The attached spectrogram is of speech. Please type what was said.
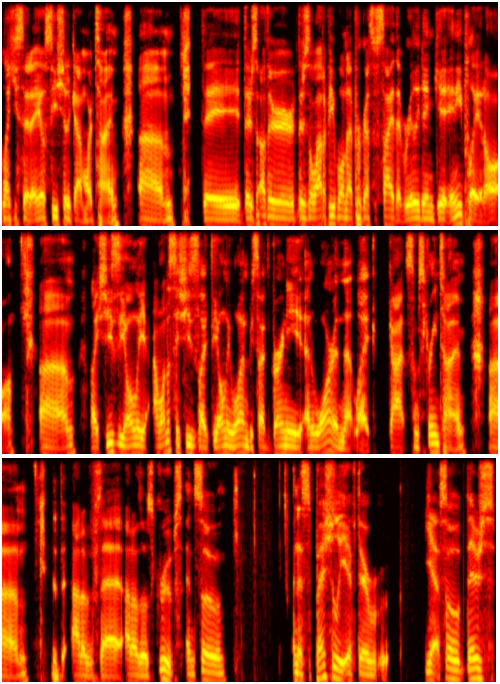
like you said, AOC should have got more time. Um, they there's other there's a lot of people on that progressive side that really didn't get any play at all. Um, like she's the only I want to say she's like the only one besides Bernie and Warren that like got some screen time um, out of that out of those groups, and so and especially if they're yeah, so there's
